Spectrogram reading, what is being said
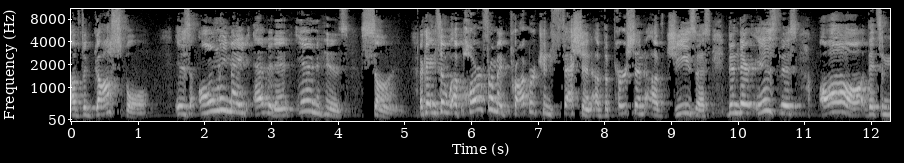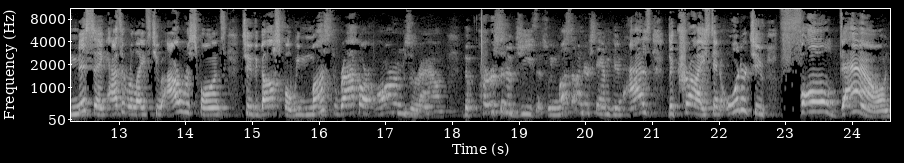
of the gospel is only made evident in His Son. Okay, so apart from a proper confession of the person of Jesus, then there is this awe that's missing as it relates to our response to the gospel. We must wrap our arms around the person of Jesus. We must understand him as the Christ in order to fall down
